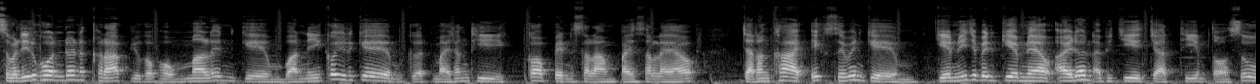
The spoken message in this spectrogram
สวัสดีทุกคนด้วยนะครับ อยู่กับผมมาเล่นเกม วันนี้ก็อยู่ในเกมเกิดใหม่ทั้งที ก็เป็นสลัมไปซะแล้ว จากทางค่าย X7 Game เกมนี้จะเป็นเกมแนว Idol RPG จัดทีมต่อสู้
